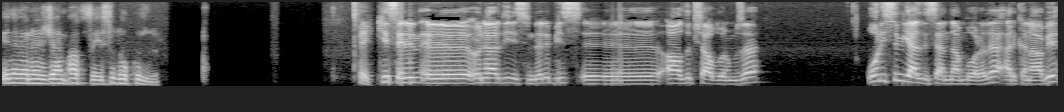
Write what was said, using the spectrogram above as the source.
benim önereceğim at sayısı 9'dur. Peki senin e, önerdiğin isimleri biz e, aldık şablonumuza. 10 isim geldi senden bu arada Erkan abi.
